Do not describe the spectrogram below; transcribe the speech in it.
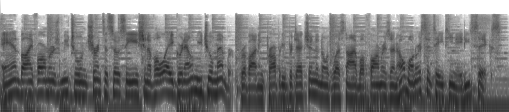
And by Farmers Mutual Insurance Association of Hawarden Grinnell Mutual Member, providing property protection to Northwest Iowa farmers and homeowners since 1886.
